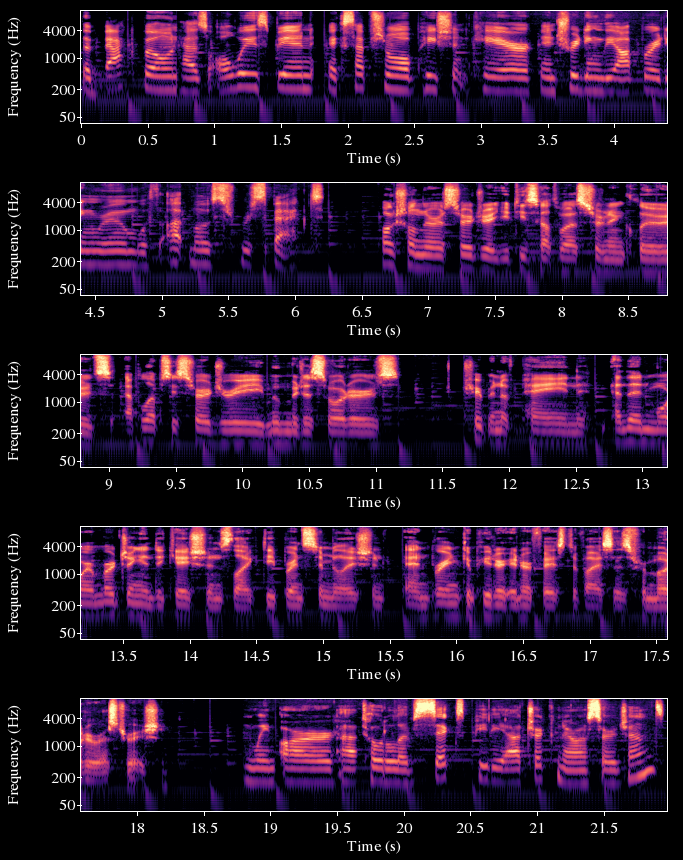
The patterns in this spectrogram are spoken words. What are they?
The backbone has always been exceptional patient care and treating the operating room with utmost respect. Functional neurosurgery at UT Southwestern includes epilepsy surgery, movement disorders, treatment of pain, and then more emerging indications like deep brain stimulation and brain computer interface devices for motor restoration. We are a total of six pediatric neurosurgeons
